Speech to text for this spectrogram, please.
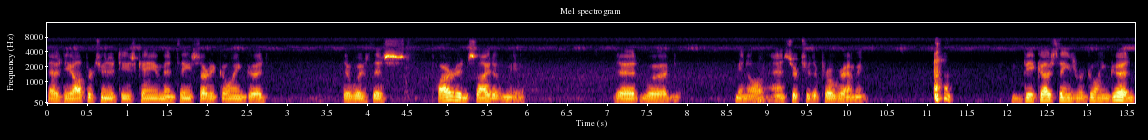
as the opportunities came and things started going good, there was this part inside of me that would, you know, answer to the programming because things were going good,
